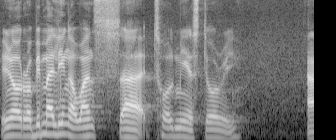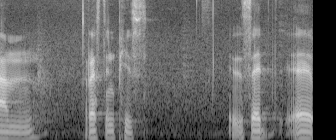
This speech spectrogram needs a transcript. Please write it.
You know, Robbie Malinga once uh, told me a story. Um, rest in peace. He said uh,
